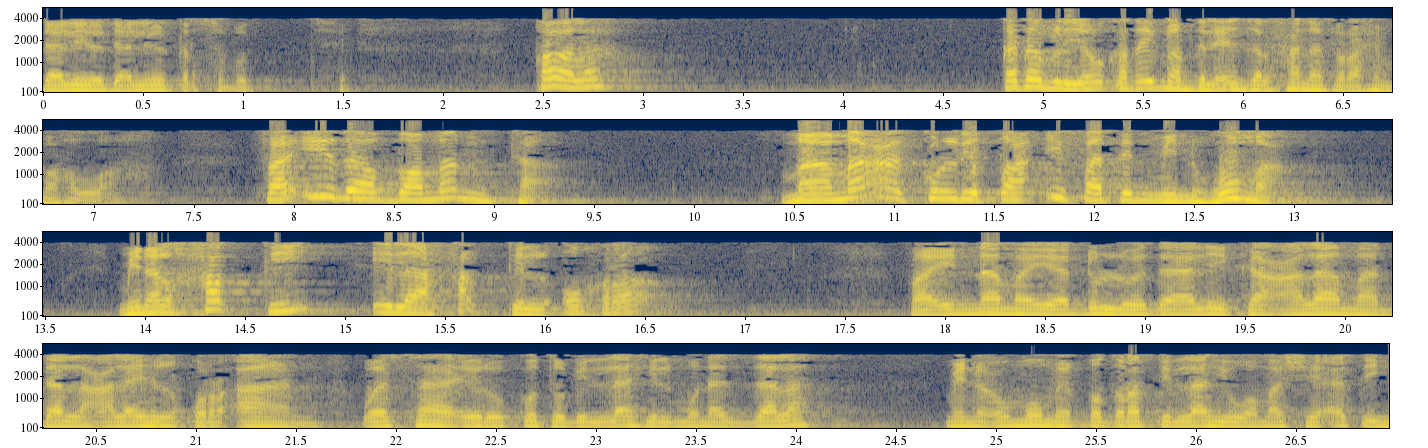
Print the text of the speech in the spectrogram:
dalil-dalil tersebut. Qala kata beliau kata Ibn Abdul Aziz Al-Hanafi rahimahullah, "Fa idza dhamamta ma ma'a kulli ta'ifatin minhuma min al-haqqi ila haqqil ukhra فإنما يدل ذلك على ما دل عليه القرآن وسائر كتب الله المنزلة من عموم قدرة الله ومشيئته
